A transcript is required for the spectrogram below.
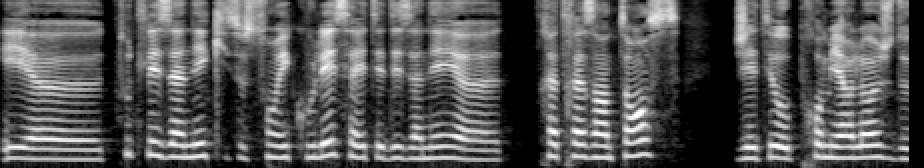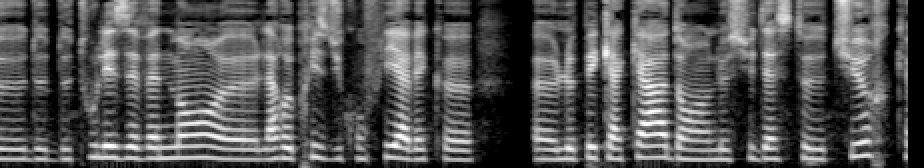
et euh, toutes les années qui se sont écoulées, ça a été des années très très intenses. J'ai été aux premières loges de, de tous les événements, la reprise du conflit avec le PKK dans le sud-est turc,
